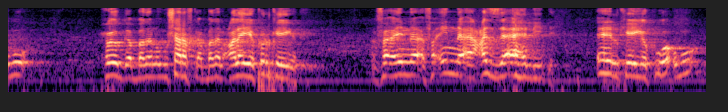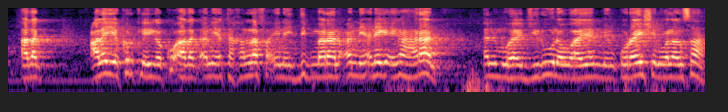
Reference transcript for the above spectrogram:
ugu xooga badan ugu sharafka badan calaya korkayga faina fa ina acaza ahlii dheh ehelkayga kuwa ugu adag calaya korkayga ku adag an yatakhallafa inay dib maraan canii aniga iga haraan. Almuhaajiruuna waaye min qurayshin walansaar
